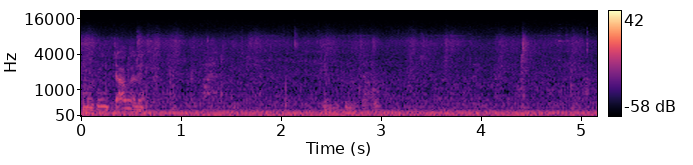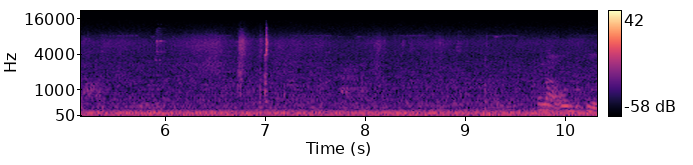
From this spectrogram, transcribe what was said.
Một con cháu này này con cháu cái nào ôn gì?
